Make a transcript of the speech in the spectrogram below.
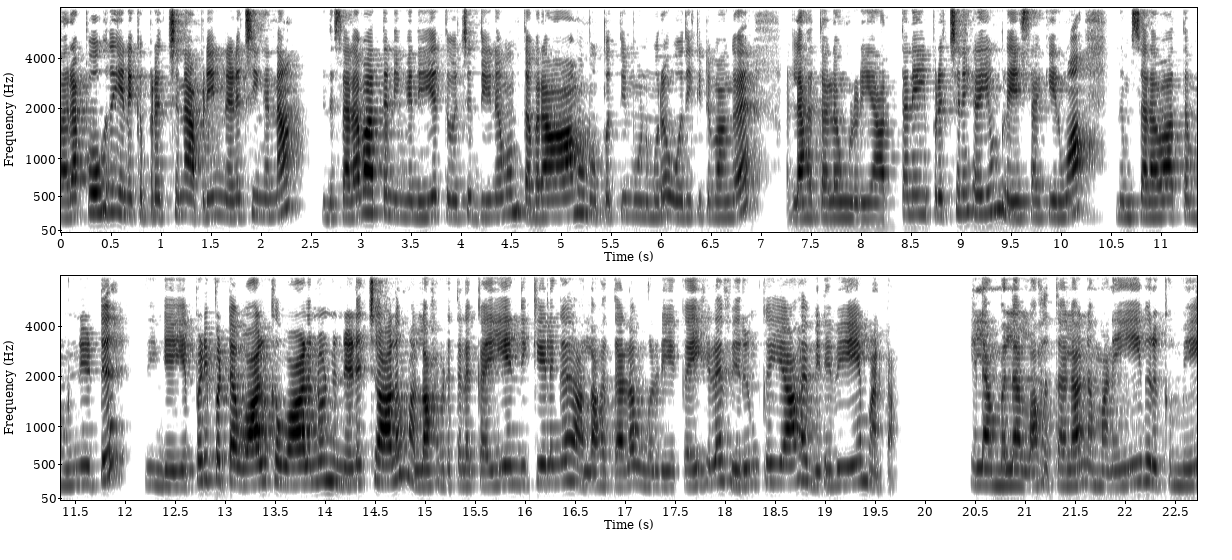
வரப்போகுது எனக்கு பிரச்சனை அப்படின்னு நினச்சிங்கன்னா இந்த செலவாத்தை நீங்கள் நியத்து வச்சு தினமும் தவறாமல் முப்பத்தி மூணு முறை ஓதிக்கிட்டு வாங்க. அல்லாஹத்தால் உங்களுடைய அத்தனை பிரச்சனைகளையும் லேசாக்கிடுவான் நம் செலவாத்தை முன்னிட்டு நீங்கள் எப்படிப்பட்ட வாழ்க்கை வாழணும்னு நினச்சாலும் அல்லாஹ்விடத்தில் கையேந்தி கேளுங்க. அல்லாஹத்தால் உங்களுடைய கைகளை வெறும் கையாக விடவே மாட்டான். எல்லாம் வல்ல அல்லாஹாலா நம் அனைவருக்குமே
